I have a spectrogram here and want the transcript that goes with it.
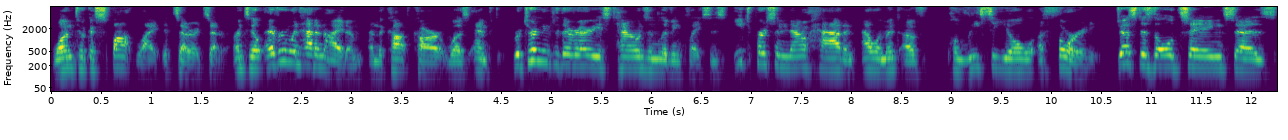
one took a spotlight, etc., etc., until everyone had an item and the cop car was empty. Returning to their various towns and living places, each person now had an element of policial authority. Just as the old saying says,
